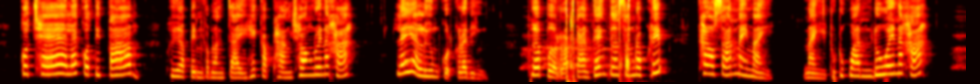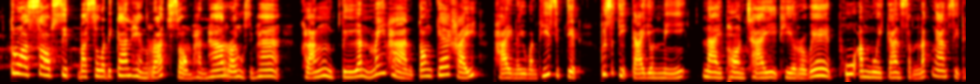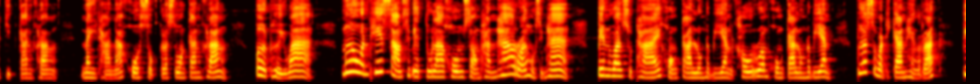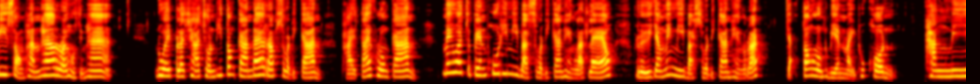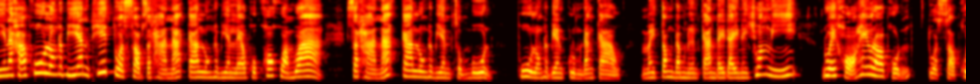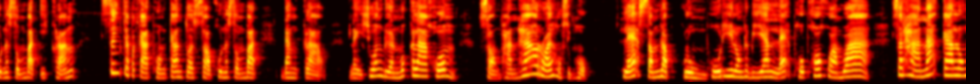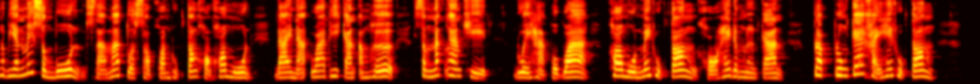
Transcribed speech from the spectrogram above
กดแชร์และกดติดตาม เพื่อเป็นกำลังใจให้กับทางช่องด้วยนะคะ และอย่าลืมกดกระดิ่ง เพื่อเปิดรับการแจ้งเตือนสำหรับคลิป ข่าวสารใหม่ๆ ในทุกๆวันด้วยนะคะ ตรวจสอบสิทธิ์บัตรสวัสดิการแห่งรัฐ 2565 ครั้งเตือนไม่ผ่านต้องแก้ไขภายในวันที่ 17 พฤศจิกายนนี้นายพรชัยธีรเวชผู้อำนวยการสำนักงานเศรษฐกิจการคลัง ในฐานะโฆษกกระทรวงการคลัง เปิดเผยว่า เมื่อวันที่ 31 ตุลาคม 2565 เป็นวันสุดท้ายของการลงทะเบียนเข้าร่วมโครงการลงทะเบียน เพื่อสวัสดิการแห่งรัฐ ปี 2565 โดยประชาชนที่ต้องการได้รับสวัสดิการภายใต้โครงการ ไม่ว่าจะเป็นผู้ที่มีบัตรสวัสดิการแห่งรัฐแล้ว หรือยังไม่มีบัตรสวัสดิการแห่งรัฐ จะต้องลงทะเบียนใหม่ทุกคน ทั้งนี้นะคะ ผู้ลงทะเบียนที่ตรวจสอบสถานะการลงทะเบียนแล้วพบข้อความว่า สถานะการลงทะเบียนสมบูรณ์ ผู้ลงทะเบียนกลุ่มดังกล่าว ไม่ต้องดำเนินการใด ๆ ในช่วงนี้ด้วยขอให้รอผลตรวจสอบคุณสมบัติอีกครั้ง ซึ่งจะประกาศผลการตรวจสอบคุณสมบัติดังกล่าว ในช่วงเดือนมกราคม 2566 และสำหรับกลุ่มผู้ที่ลงทะเบียนและพบข้อความว่า สถานะการลงทะเบียนไม่สมบูรณ์ สามารถตรวจสอบความถูกต้องของข้อมูล ได้ณว่าที่การอำเภอสำนักงานเขต ด้วยหากพบว่า ข้อมูลไม่ถูกต้องขอให้ดำเนินการ ปรับปรุงแก้ไขให้ถูกต้อง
